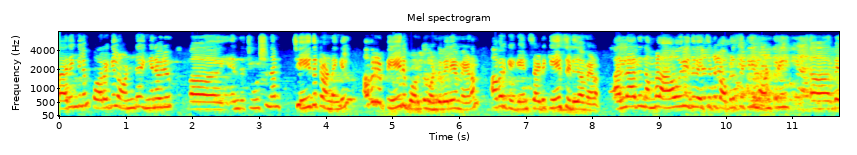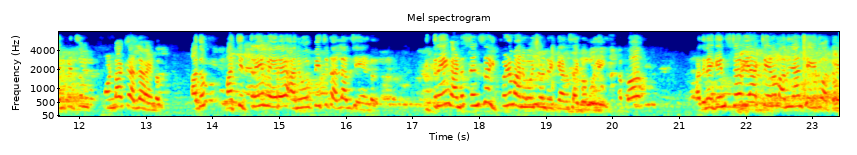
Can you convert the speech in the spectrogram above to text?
ആരെങ്കിലും പുറകിലുണ്ട് ഇങ്ങനെ ഒരു എന്ത് ചൂഷണം ചെയ്തിട്ടുണ്ടെങ്കിൽ അവരുടെ പേര് പുറത്ത് കൊണ്ടുവരികയും വേണം. അവർക്ക് അഗേൻസ്റ്റ് ആയിട്ട് കേസ് ഇടുക വേണം. അല്ലാതെ നമ്മൾ ആ ഒരു ഇത് വെച്ചിട്ട് പബ്ലിസിറ്റി മോണിറ്ററി ബെനിഫിറ്റ്സും ഉണ്ടാക്കുകയല്ല വേണ്ടത്. അതും മറ്റിത്രയും പേരെ അനുഭവിപ്പിച്ചിട്ടല്ല അത് ചെയ്യേണ്ടത്. ഇത്രയും കണ്ടസ്റ്റൻസ് ഇപ്പോഴും അനുഭവിച്ചുകൊണ്ടിരിക്കുകയാണ് സൈബർ ബുള്ളിങ് അപ്പൊ അതിന് അഗേൻസ്റ്റ് റിയാക്ട് ചെയ്യണം അത് ഞാൻ ചെയ്തു അത്രേ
